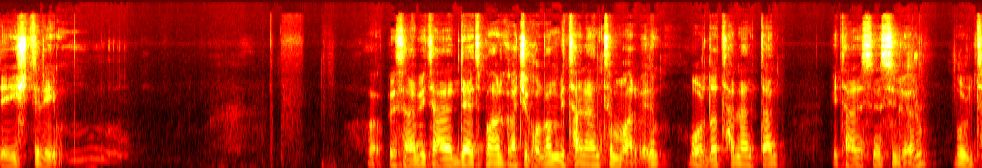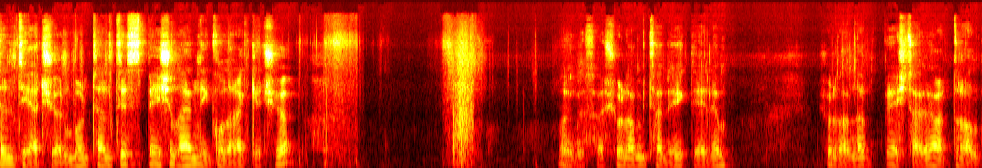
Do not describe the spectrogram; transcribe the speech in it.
değiştireyim. Bak mesela bir tane death mark açık olan bir talentim var benim. Burada talentten bir tanesini siliyorum. Brutality'yi açıyorum. Brutality Special Ending olarak geçiyor. Bak mesela şuradan bir tane ekleyelim. Şuradan da 5 tane arttıralım.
